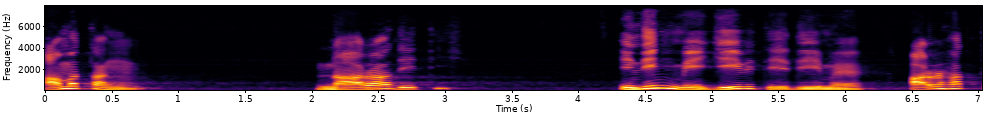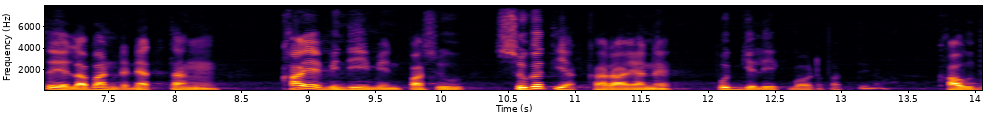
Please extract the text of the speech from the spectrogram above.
අමතං නාරාදේති. ඉඳින් මේ ජීවිතයේදීම අර්හත්වය ලබන්ඩ නැත්තං කය බිඳීමෙන් පසු සුගතියක් කරා යන පුද්ගලයෙක් බවට පත්වෙනවා. කවුද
